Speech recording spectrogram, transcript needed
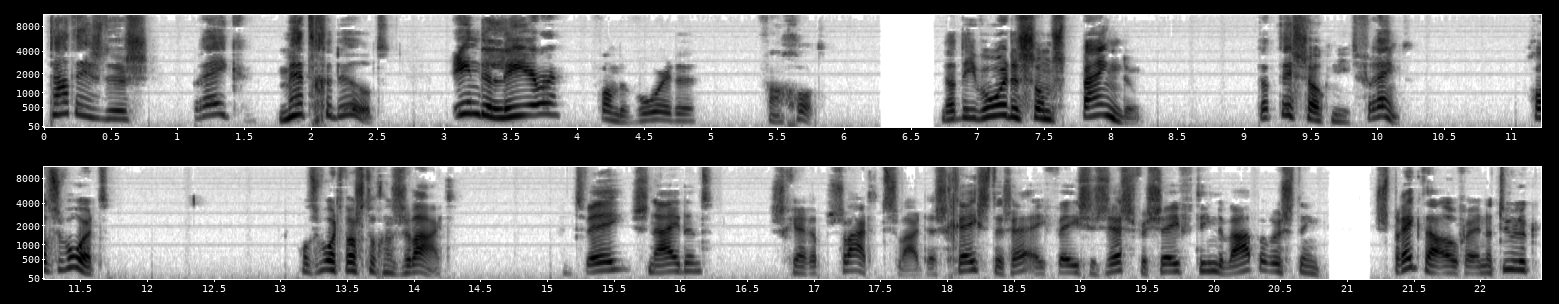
Dat is dus preken met geduld. In de leer van de woorden van God. Dat die woorden soms pijn doen. Dat is ook niet vreemd. Gods woord. Gods woord was toch een zwaard. Een twee, snijdend, scherp zwaard. Het zwaard des geestes. Efeze 6 vers 17, de wapenrusting, spreekt daarover. En natuurlijk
